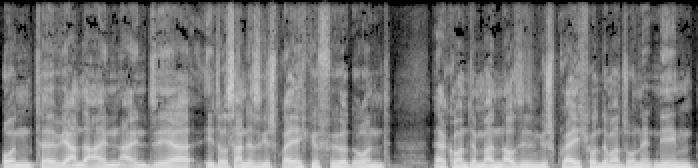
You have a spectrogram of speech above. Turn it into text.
Und äh, wir haben da ein, ein sehr interessantes Gespräch geführt und da konnte man aus diesem Gespräch konnte man schon entnehmen,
